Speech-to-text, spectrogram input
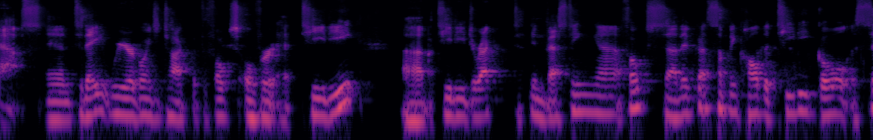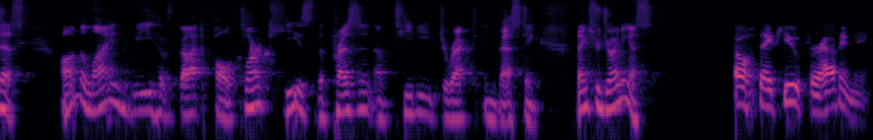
apps. And today we are going to talk with the folks over at TD, uh, TD Direct Investing folks. they've got something called the TD Goal Assist. On the line, we have got Paul Clark. He is the president of TD Direct Investing. Thanks for joining us. Oh, thank you for having me.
